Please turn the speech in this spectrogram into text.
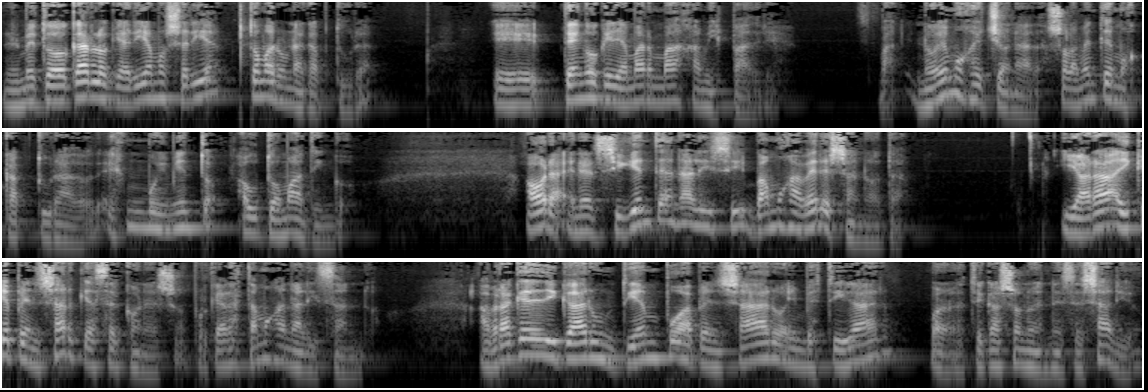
En el método CAR lo que haríamos sería tomar una captura. Eh, tengo que llamar más a mis padres. no hemos hecho nada, solamente hemos capturado. Es un movimiento automático. Ahora, en el siguiente análisis vamos a ver esa nota. Y ahora hay que pensar qué hacer con eso, porque ahora estamos analizando. ¿Habrá que dedicar un tiempo a pensar o a investigar? Bueno, en este caso no es necesario.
